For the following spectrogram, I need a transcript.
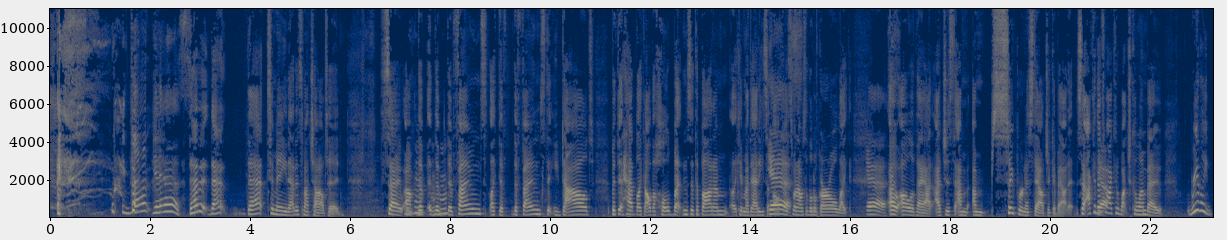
like that yes. that that that to me that is my childhood so um, the the the phones like the the phones that you dialed but that had like all the hold buttons at the bottom like in my daddy's Yes. office when I was a little girl like yeah, Oh, all of that. I just I'm I'm super nostalgic about it. So I could that's Yeah. why I could watch Columbo really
